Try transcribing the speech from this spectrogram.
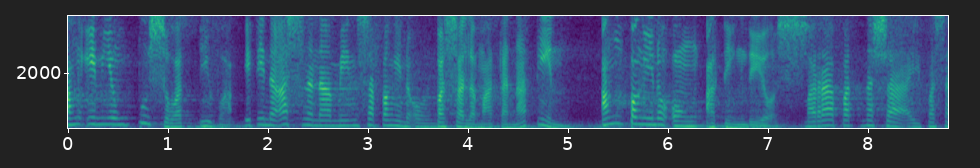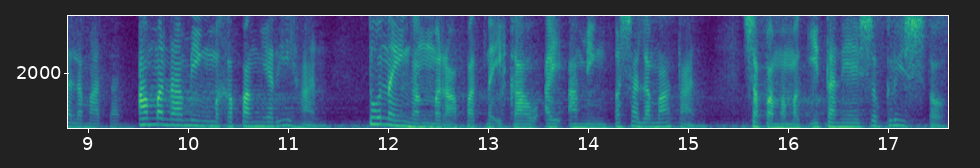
ang inyong puso at diwa. itinaas na namin sa Panginoon. Pasalamatan natin ang Panginoong ating Diyos. Marapat na siya ay pasalamatan. Ama naming makapangyarihan, tunay ngang marapat na ikaw ay aming pasalamatan sa pamamagitan ni Yeso Kristo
